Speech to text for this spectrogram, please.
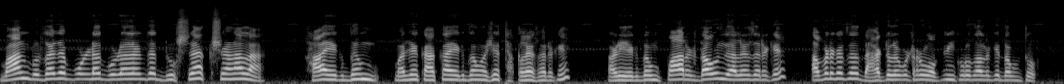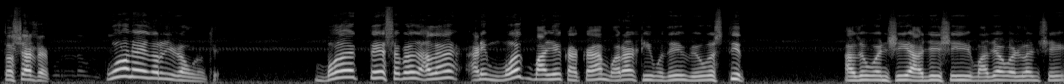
मान भूताच्या कुंडात बुडवल्यानंतर दुसऱ्या क्षणाला हा एकदम माझे काका एकदम असे थकल्यासारखे आणि एकदम पार डाऊन झाल्यासारखे आपण कसं दहा किलोमीटर वॉकिंग करून आलो की दमतो. तशा टाईप पूर्ण एनर्जी डाऊन होते? मग ते सगळं झालं आणि मग माझे काका मराठीमध्ये व्यवस्थित आजोबांशी आजीशी माझ्या वडिलांशी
